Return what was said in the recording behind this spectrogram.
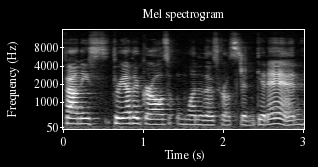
Found these three other girls. One of those girls didn't get in.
